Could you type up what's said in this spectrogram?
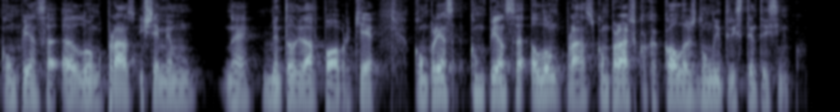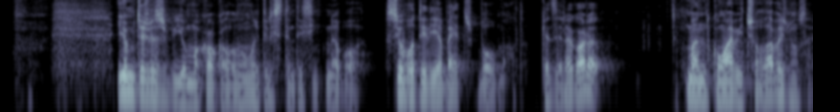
compensa a longo prazo. Isto é mesmo né? mentalidade pobre, que é compensa, compensa a longo prazo comprar as Coca-Colas de 1,75 E eu muitas vezes bebia uma Coca-Cola de 1,75 na boa. Se eu vou ter diabetes, boa, malta. Quer dizer, agora, mando com hábitos saudáveis, não sei.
